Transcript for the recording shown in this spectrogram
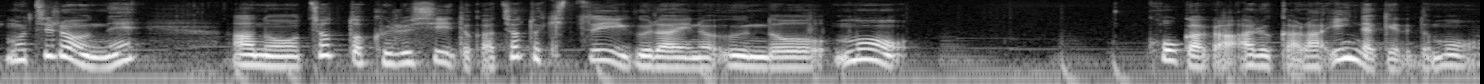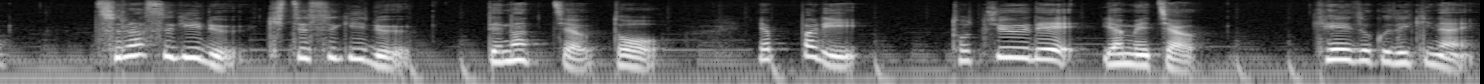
もちろんねあのちょっと苦しいとかちょっときついぐらいの運動も効果があるからいいんだけれども辛すぎるきつすぎるってなっちゃうとやっぱり途中でやめちゃう継続できない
